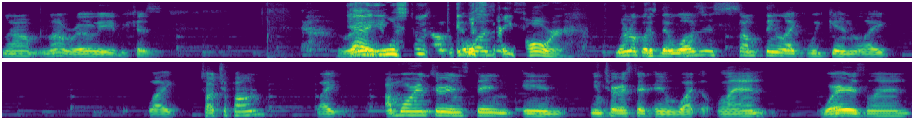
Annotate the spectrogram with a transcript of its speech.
No, not really, because Yeah, it was too, um, it it was straightforward. no, no, but there wasn't something like we can like, like touch upon. Like, I'm more interested in interested in what Lan, where is Lan,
